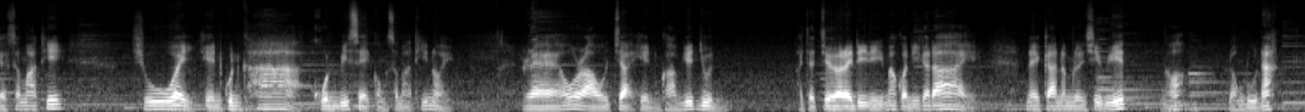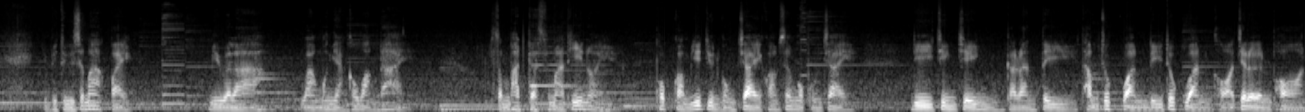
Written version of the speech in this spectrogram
จากสมาธิช่วยเห็นคุณค่าคุณวิเศษของสมาธิหน่อย แล้วเราจะเห็นความยืดหยุ่น อาจจะเจออะไรดีๆ มากกว่านี้ก็ได้ ในการดำเนินชีวิตเนาะลองดูนะ อย่าไปถือซะมากไป มีเวลาวางบางอย่างก็วางได้ สัมผัสกับสมาธิหน่อย พบความยืดหยุ่นของใจความสงบของใจ ดีจริง ๆ การันตีทำทุกวันดีทุกวันขอเจริญพร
